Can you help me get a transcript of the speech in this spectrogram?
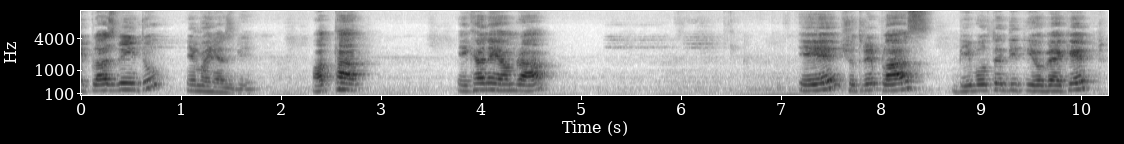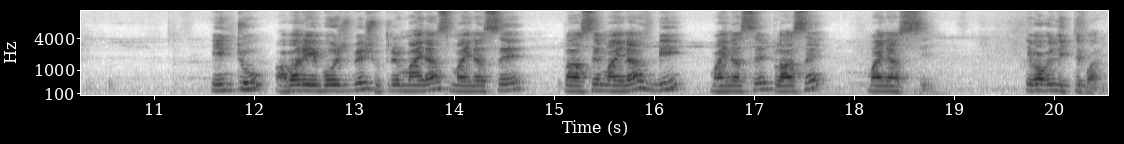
A plus B into A minus B. অর্থাৎ এখানে আমরা এ সূত্রে প্লাস বি বলতে দ্বিতীয় ব্র্যাকেট ইন্টু আবার এ বসবে সূত্রে মাইনাস, মাইনাসে প্লাসে মাইনাস বি, মাইনাসে প্লাসে মাইনাস সি। এভাবে লিখতে পারি।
